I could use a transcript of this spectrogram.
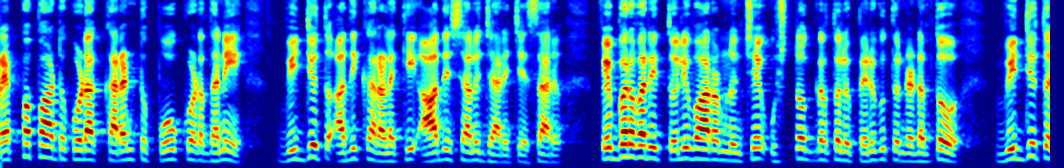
రెప్పపాటు కూడా కరెంటు పోకూడదని విద్యుత్ అధికారులకి ఆదేశాలు జారీ చేశారు. ఫిబ్రవరి తొలి వారం నుంచే ఉష్ణోగ్రతలు పెరుగుతుండటంతో విద్యుత్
